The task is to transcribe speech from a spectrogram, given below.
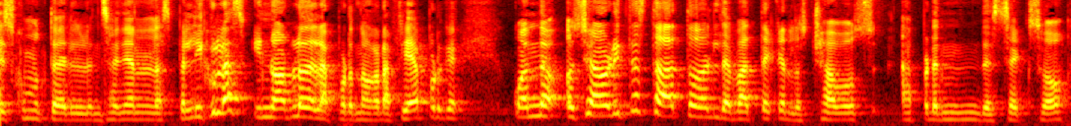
es como te lo enseñan en las películas. Y no hablo de la pornografía, porque cuando, o sea, ahorita estaba todo el debate que los chavos aprenden de sexo,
